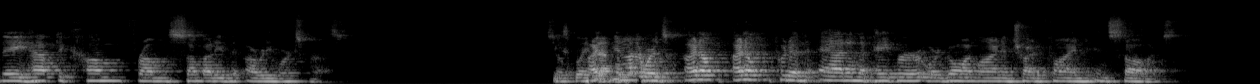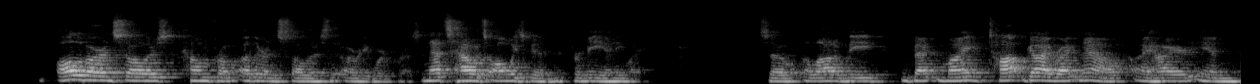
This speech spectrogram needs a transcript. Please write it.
they have to come from somebody that already works for us. So Explain I- that in other words, I don't I don't put an ad in the paper or go online and try to find installers. All of our installers come from other installers that already work for us. And that's how it's always been for me anyway. So a lot of the, in fact, my top guy right now, I hired in,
